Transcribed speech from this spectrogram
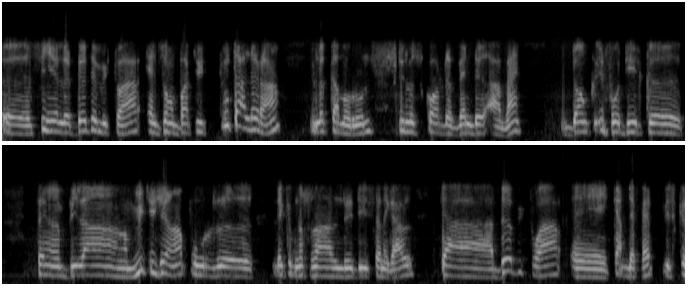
euh, signer leur deuxième victoire. Elles ont battu tout à l'heure hein, le Cameroun sur le score de 22 à 20. Donc, il faut dire que c'est un bilan mitigé hein, pour euh, l'équipe nationale du Sénégal qui a deux victoires et quatre défaites puisque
